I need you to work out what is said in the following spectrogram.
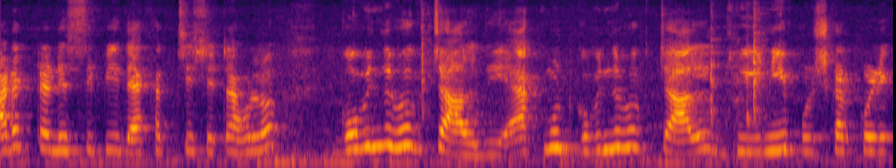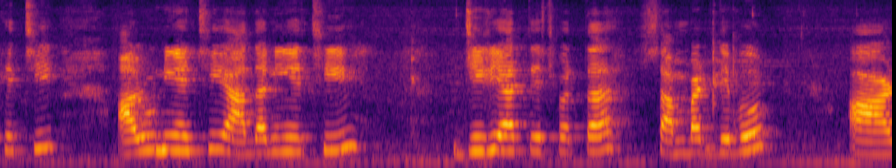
আরেকটা রেসিপি দেখাচ্ছি, সেটা হলো গোবিন্দভোগ চাল দিয়ে। এক মুঠ গোবিন্দভোগ চাল ধুয়ে নিয়ে পরিষ্কার করে রেখেছি। আলু নিয়েছি, আদা নিয়েছি জিরিয়া তেজপাতা, সাম্বার দেব আর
